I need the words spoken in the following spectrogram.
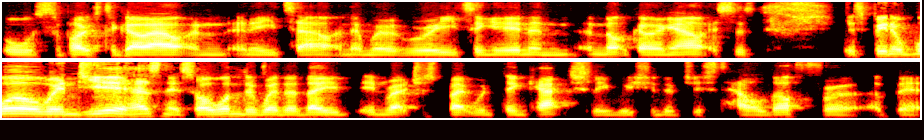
all supposed to go out and, and eat out, and then we're, we're eating in and, and, not going out. It's just it's been a whirlwind year, hasn't it? So I wonder whether they, in retrospect, would think actually we should have just held off for a, a bit.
